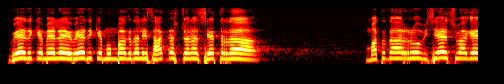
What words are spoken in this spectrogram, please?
ವೇದಿಕೆ ಮೇಲೆ, ವೇದಿಕೆ ಮುಂಭಾಗದಲ್ಲಿ ಸಾಕಷ್ಟು ಜನ ಕ್ಷೇತ್ರದ ಮತದಾರರು ವಿಶೇಷವಾಗಿ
